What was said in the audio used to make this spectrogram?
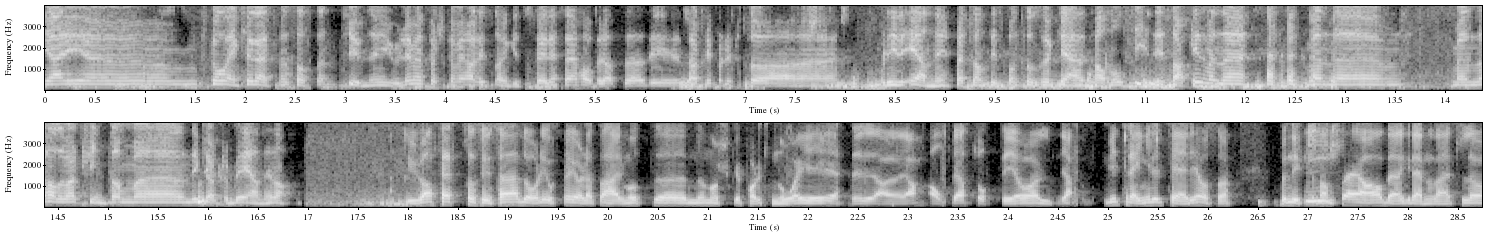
jeg eh, skal egentlig reise med SAS den 20. juli, men først skal vi ha litt norgesferie. Så jeg håper at eh, de tar til fornuft og eh, blir enige på et eller annet tidspunkt. Så skal ikke jeg ta noen side i saken, men, eh, men, men det hadde vært fint om de klarte å bli enige, da. Uansett så syns jeg det er dårlig gjort å gjøre dette her mot uh, det norske folk nå i, etter ja, alt vi har stått i. og ja, Vi trenger litt ferie, og så benytter man seg av det greiene der til å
